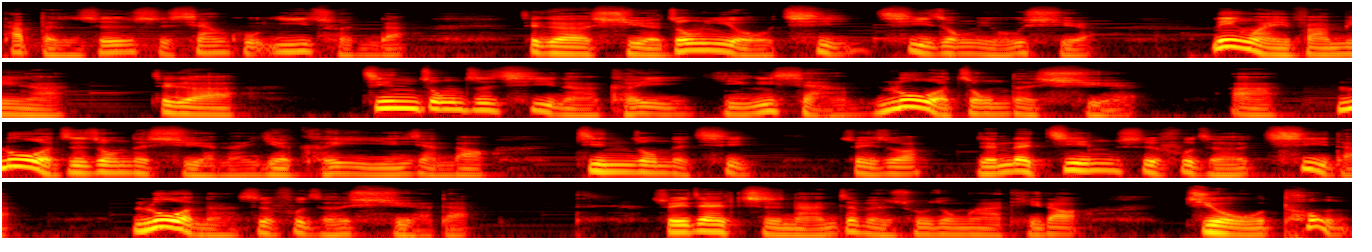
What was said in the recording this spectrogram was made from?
它本身是相互依存的，这个血中有气，气中有血，另外一方面啊，这个经中之气呢可以影响络中的血啊，络之中的血呢也可以影响到。经中的气，所以说人的经是负责气的，络呢是负责血的。所以在《指南》这本书中啊，提到久痛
